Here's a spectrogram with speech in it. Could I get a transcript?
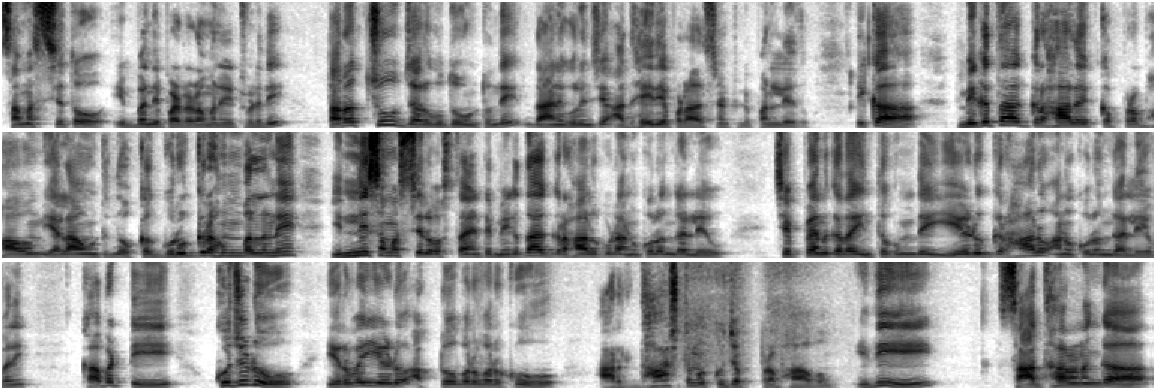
సమస్యతో ఇబ్బంది పడడం అనేటువంటిది తరచూ జరుగుతూ ఉంటుంది. దాని గురించి అధైర్యపడాల్సినటువంటి పని లేదు. ఇక మిగతా గ్రహాల యొక్క ప్రభావం ఎలా ఉంటుందో? ఒక గురుగ్రహం వల్లనే ఇన్ని సమస్యలు వస్తాయంటే మిగతా గ్రహాలు కూడా అనుకూలంగా లేవు. చెప్పాను కదా ఇంతకుముందే ఏడు గ్రహాలు అనుకూలంగా లేవని. కాబట్టి కుజుడు ఇరవై ఏడు అక్టోబర్ వరకు అర్ధాష్టమ కుజ ప్రభావం. ఇది సాధారణంగా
